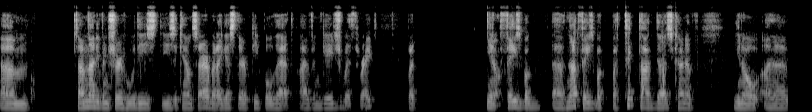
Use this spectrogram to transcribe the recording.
Um so I'm not even sure who these these accounts are but I guess they're people that I've engaged with right? But you know Facebook uh, not Facebook but TikTok does kind of you know uh,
